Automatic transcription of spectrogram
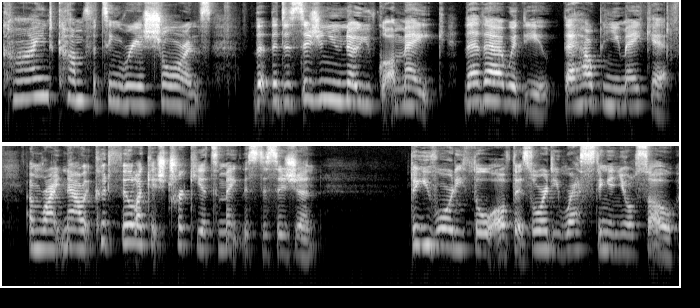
kind, comforting reassurance that the decision you know you've got to make, they're there with you. They're helping you make it. And right now, it could feel like it's trickier to make this decision that you've already thought of, that's already resting in your soul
